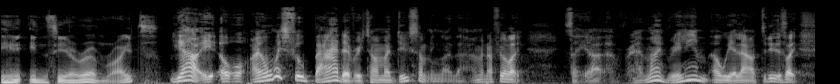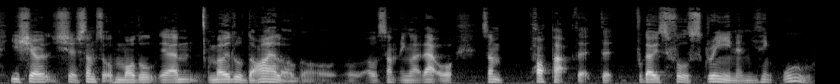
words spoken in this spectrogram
in, in CRM, right? Yeah, it, oh, I almost feel bad every time I do something like that. I mean, I feel like it's like, uh, am I really? Are we allowed to do this? Like, you show, show some sort of model, um, modal dialogue or, or, or, something like that, or some pop up that, that goes full screen, and you think, ooh,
